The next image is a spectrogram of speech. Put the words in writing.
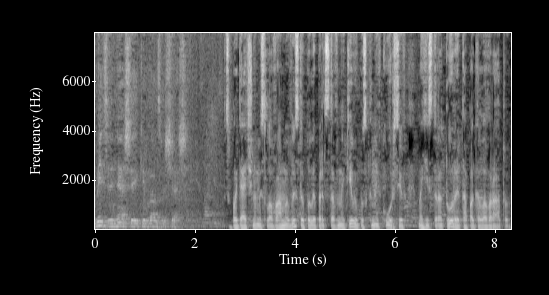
міць звінящі, які влад звучащі. З подячними словами виступили представники випускних курсів магістратури та бакалаврату.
